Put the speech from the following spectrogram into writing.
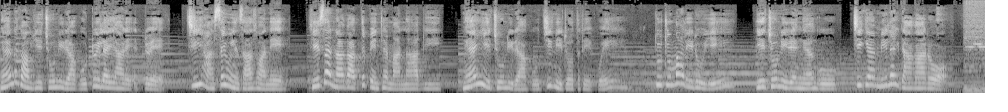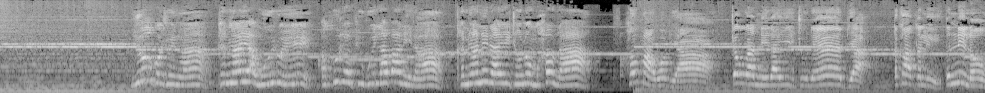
ငန်းတစ်ကောင်ရေချိုးနေတာကိုတွေ့လိုက်ရတဲ့အတွက်ကြီးဟာစိတ်ဝင်စားစွာနဲ့ရေဆက်နားကတစ်ပင်ထက်မှနားပြီး ငန်းရေချိုးနေတာကိုကြည့်နေတော့တဲ့ကွယ်တူတူမလေးတို့ရေရေချိုးနေတဲ့ငန်းကိုကြီးကံမေးလိုက်တာကတော့မြို့ကိုရွှေကခမရဲ့အမွေးတွေအခုလိုဖြူပွေးလာပါနေတာခမနဲ့တိုင်းရေချိုးလို့မဟုတ်လားဟုတ်မှာဗောဗျာကျောက်ကနေတိုင်းရေချိုးတယ်ဗျအခါတလေတစ်နှစ်လုံး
